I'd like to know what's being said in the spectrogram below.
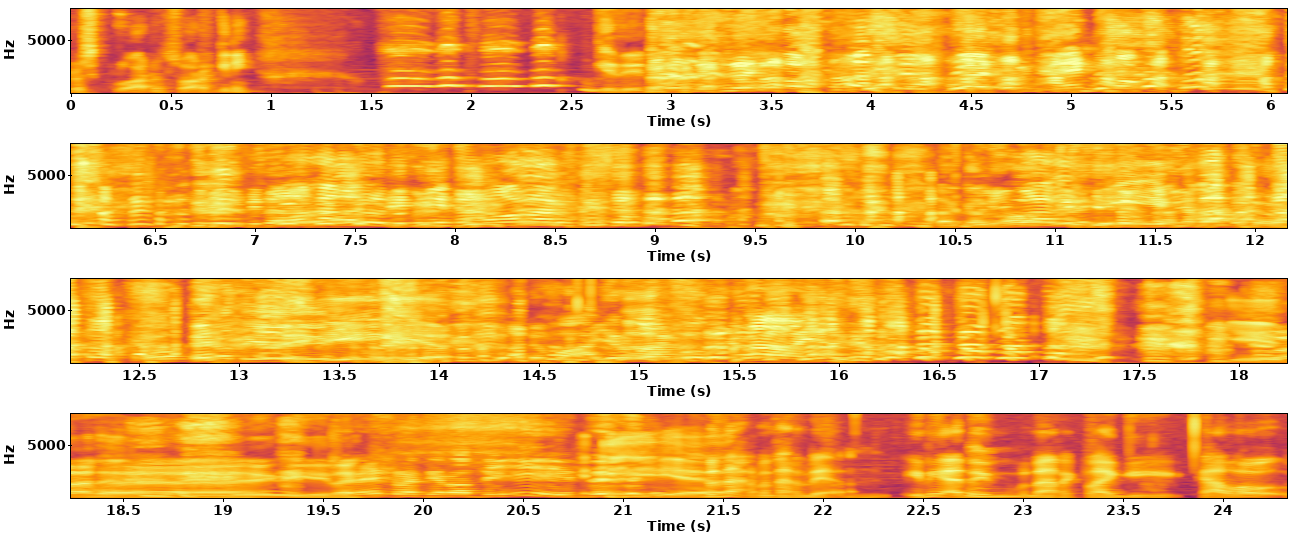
terus keluarin suara gini. gitu itu kan dia nengok. Dia nengok. di orang orang Dagang roti. oke. Iya. ada fire manggung kirain Gitu. Gila. kirain roti-roti itu Iya. Bentar, bentar Dan. Ini ada yang menarik lagi. Kalau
